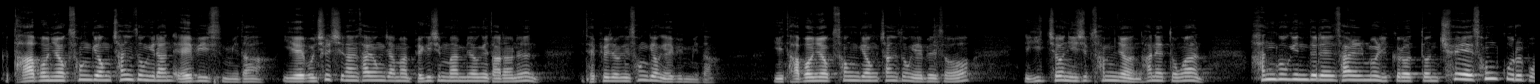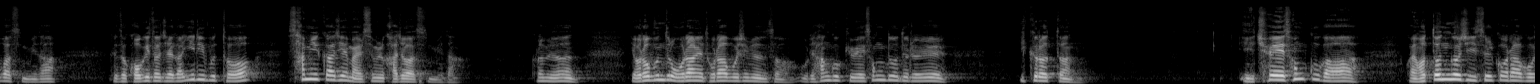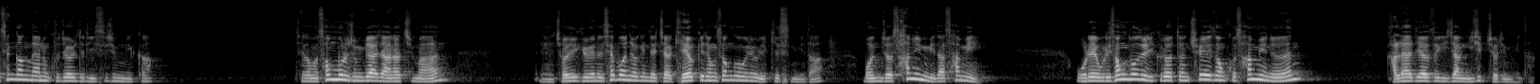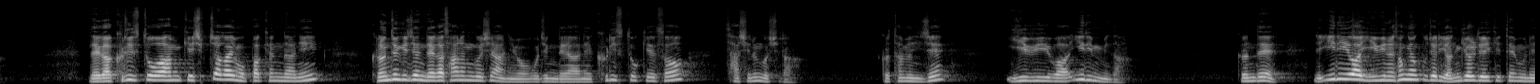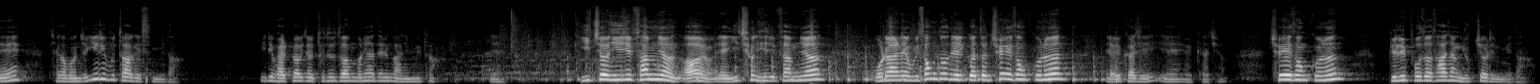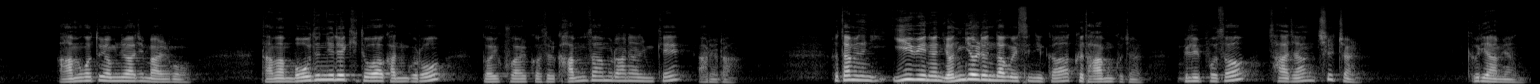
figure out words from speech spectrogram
그 다번역 성경 찬송이란 앱이 있습니다. 이 앱은 실시간 사용자만 120만 명에 달하는 대표적인 성경 앱입니다. 이 다번역 성경 찬송 앱에서 2023년 한 해 동안 한국인들의 삶을 이끌었던 최애 성구를 뽑았습니다. 그래서 거기서 제가 1위부터 3위까지의 말씀을 가져왔습니다. 그러면 여러분들 올 한 해 돌아보시면서 우리 한국교회 성도들을 이끌었던 이 최애 성구가 과연 어떤 것이 있을 거라고 생각나는 구절들이 있으십니까? 제가 뭐 선물을 준비하지 않았지만 예, 저희 교회는 세 번역인데 제가 개혁개정 성경을 읽겠습니다. 먼저 3위입니다. 3위. 올해 우리 성도들 이끌었던 최애 성구 3위는 갈라디아서 2장 20절입니다. 내가 그리스도와 함께 십자가에 못 박혔나니 그런즉 이제 내가 사는 것이 아니요 오직 내 안에 그리스도께서 사시는 것이라. 그렇다면 이제 2위와 1위입니다. 그런데 이제 1위와 2위는 성경 구절이 연결되어 있기 때문에 제가 먼저 1위부터 하겠습니다. 1위 발표하기 전에 두두두 한번 해야 되는 거 아닙니까? 예. 2023년, 아유, 예, 2023년 올 한해 우리 성도들이 읽었던 최애 성구는 예, 여기까지, 예, 여기까지요. 최애 성구는 빌립보서 4장 6절입니다. 아무것도 염려하지 말고 다만 모든 일에 기도와 간구로 너희 구할 것을 감사함으로 하나님께 아뢰라. 그렇다면 2위는 연결된다고 했으니까 그 다음 구절 빌립보서 4장 7절 그리하면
